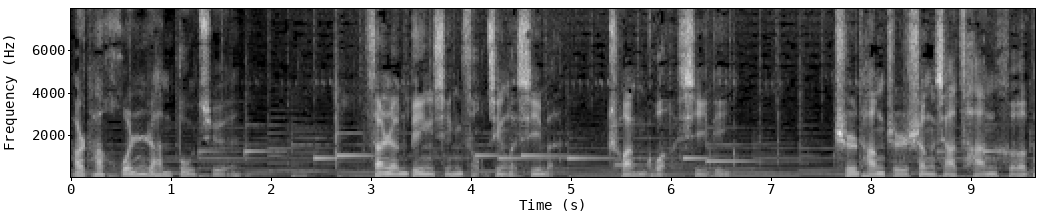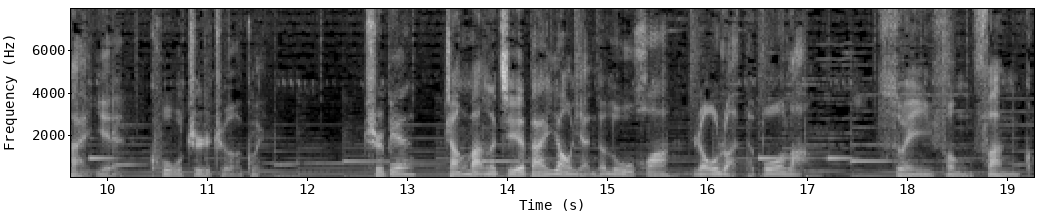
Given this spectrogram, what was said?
而他浑然不觉。三人并行走进了西门，穿过了西堤，池塘只剩下残荷败叶，枯枝折桂。池边长满了洁白耀眼的芦花，柔软的波浪随风翻滚。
